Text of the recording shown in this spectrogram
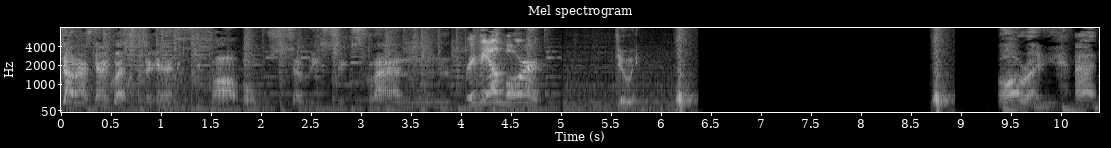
don't ask any questions again. Bobo 76 land. Reveal more. Do it. Alrighty, at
